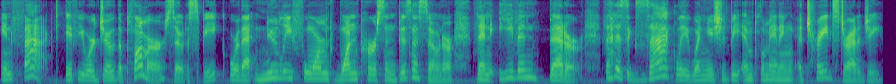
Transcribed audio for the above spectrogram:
In fact, if you are Joe the plumber, so to speak, or that newly formed one person business owner, then even better. That is exactly when you should be implementing a trade strategy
